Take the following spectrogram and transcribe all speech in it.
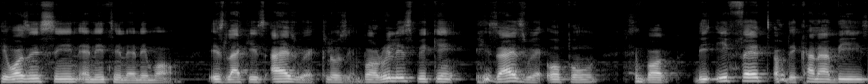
he wasn't seeing anything anymore. It's like his eyes were closing. But really speaking, his eyes were open, but the effect of the cannabis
